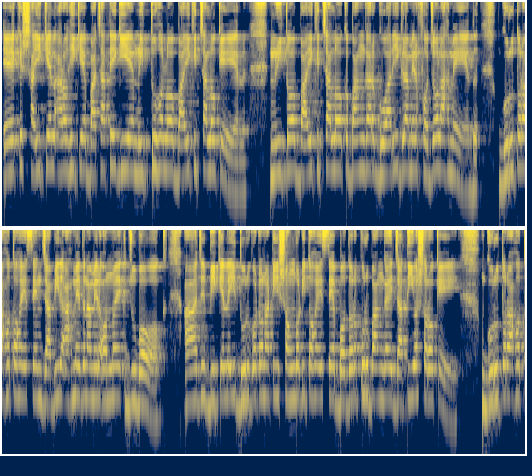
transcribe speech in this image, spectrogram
এক সাইকেল আরোহীকে বাঁচাতে গিয়ে মৃত্যু হলো বাইক চালকের মৃত বাইক চালক বাঙ্গার গোয়ারি গ্রামের ফজল আহমেদ। গুরুতর আহত হয়েছেন জাবির আহমেদ নামের অন্য এক যুবক। আজ বিকেলেই দুর্ঘটনাটি সংঘটিত হয়েছে বদরপুর বাঙ্গায় জাতীয় সড়কে। গুরুতর আহত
